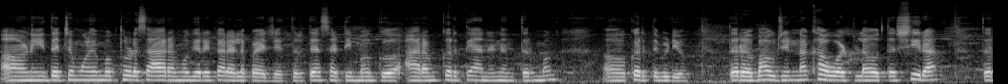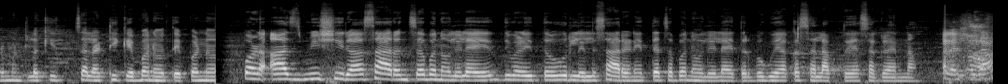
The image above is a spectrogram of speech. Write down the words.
आणि त्याच्यामुळे मग थोडासा आराम वगैरे करायला पाहिजे. तर त्यासाठी मग आराम करते आणि नंतर मग करते व्हिडिओ तर भाऊजींना खाऊ वाटला होता शिरा. तर म्हटलं की चला ठीक आहे बनवते. पण पण आज मी शिरा सारणचा बनवलेला आहे. दिवाळीत उरलेलं सारण आहे त्याचा बनवलेला आहे. तर बघूया कसा लागतो या सगळ्यांना. शिरा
